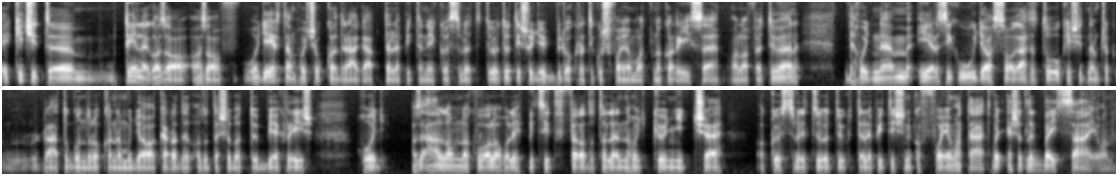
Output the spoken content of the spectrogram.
egy kicsit tényleg az a, az a, hogy értem, hogy sokkal drágább telepíteni közterületi töltőt, és hogy egy bürokratikus folyamatnak a része alapvetően, de hogy nem érzik úgy a szolgáltatók, és itt nem csak rátok gondolok, hanem ugye akár adott esetben a többiekre is, hogy az államnak valahol egy picit feladata lenne, hogy könnyítse a közterületi töltők telepítésének a folyamatát, vagy esetleg be is szálljon?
